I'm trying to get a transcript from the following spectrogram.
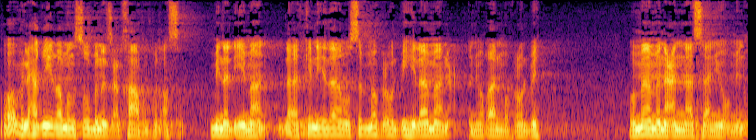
وهو في الحقيقة منصوب نزع الخافض في الأصل. من الإيمان لكن إذا نصب مفعول به لا مانع أن يقال مفعول به. وما منع الناس أن يؤمنوا.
